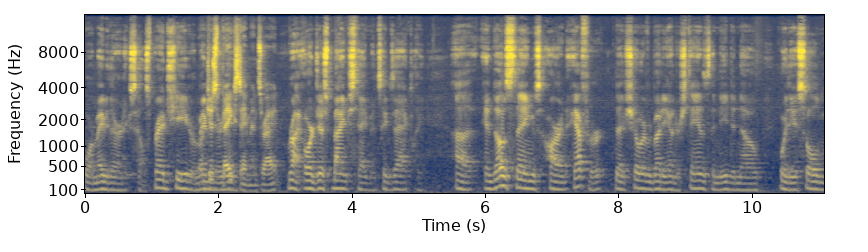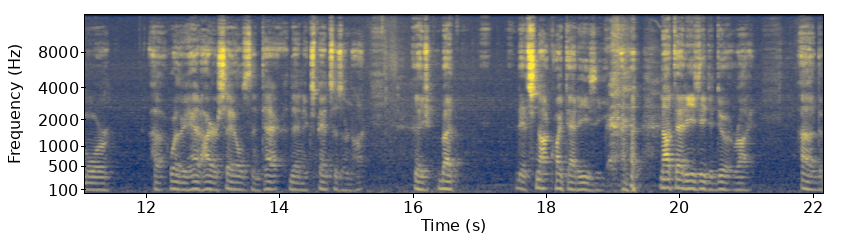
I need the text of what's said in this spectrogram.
or maybe they're an Excel spreadsheet, or Or maybe just they're bank using- statements, right? Right, or just bank statements, exactly. Uh, and those things are an effort that show everybody understands the need to know whether you sold more, uh, whether you had higher sales than ta- than expenses or not. They but it's not quite that easy. not that easy to do it right. Uh, the,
